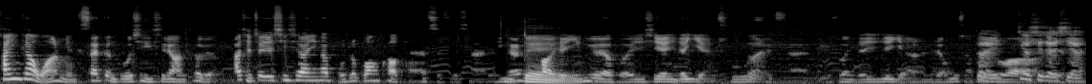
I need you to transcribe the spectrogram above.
他应该往里面塞更多信息量，特别而且这些信息量应该不是光靠台词去塞的，应该是靠一些音乐和一些你的演出去说你的一些演人物小动对作，，就是这些去。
